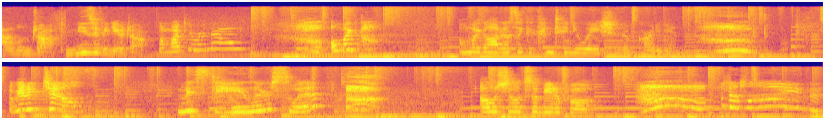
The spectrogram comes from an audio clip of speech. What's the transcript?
album dropped. Music video dropped. I'm watching right now. Oh my god. Oh my god, it's like a continuation of Cardigan. I'm getting chills. Miss Taylor Swift? Oh, she looks so beautiful. that line!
